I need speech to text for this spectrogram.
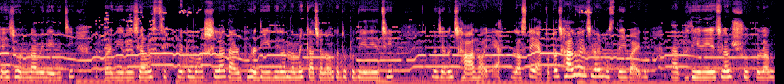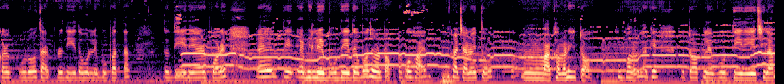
সেই জন্য আমি দিয়ে দিচ্ছি। তারপরে দিয়ে দিয়েছি আমার সিক্রেট মশলা, তারপরে দিয়ে দিলাম আমি কাঁচা লঙ্কা দুটো দিয়ে দিয়েছি। যেন ঝাল হয়। এক লাস্টে এতটা ঝাল হয়েছিল আমি বুঝতেই পারিনি। তারপরে দিয়ে দিয়েছিলাম শুকনো লঙ্কার গুঁড়ো, তারপরে দিয়ে দেবো লেবু পাতা। তো দিয়ে দেওয়ার পরে আমি লেবু দিয়ে দেবো যেন টকটকও হয়। আর জানোই তো মাখা মানেই টক খুব ভালো লাগে। তো টক লেবু দিয়ে দিয়েছিলাম।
